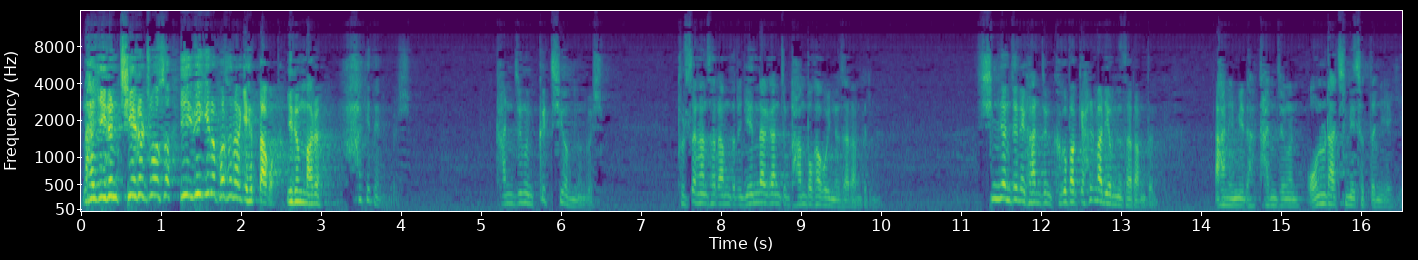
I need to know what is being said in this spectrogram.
나에게 이런 지혜를 주어서 이 위기를 벗어나게 했다고. 이런 말을 하게 되는 것입니다. 간증은 끝이 없는 것입니다. 불쌍한 사람들은 옛날 간증 반복하고 있는 사람들입니다. 10년 전에 간증 그거밖에 할 말이 없는 사람들. 아닙니다. 간증은 오늘 아침에 있었던 얘기.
